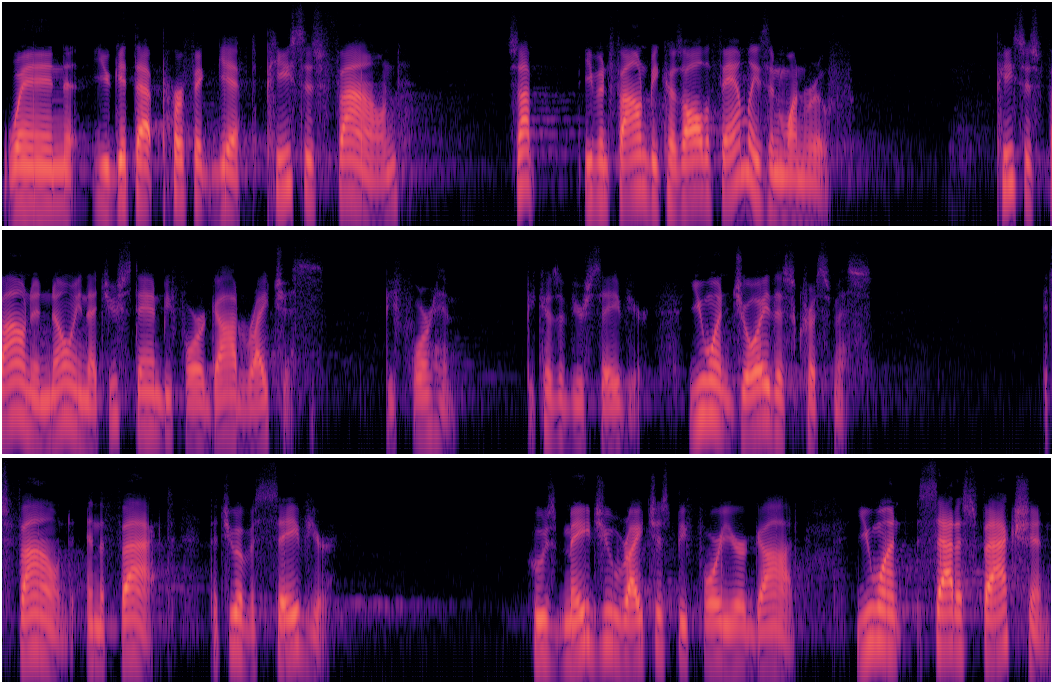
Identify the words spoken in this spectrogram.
when you get that perfect gift. Peace is found, it's not even found because all the family's in one roof. Peace is found in knowing that you stand before God righteous, before Him, because of your Savior. You want joy this Christmas. It's found in the fact that you have a Savior who's made you righteous before your God. You want satisfaction.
